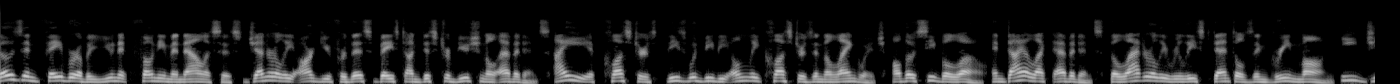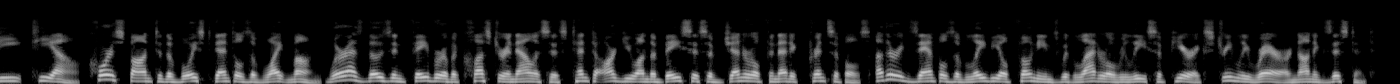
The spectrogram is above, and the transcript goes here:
Those in favor of a unit phoneme analysis generally argue for this based on distributional evidence i.e. if clusters, these would be the only clusters in the language, although see below, and dialect evidence, the laterally released dentals in green Hmong, e.g., TL, correspond to the voiced dentals of white Hmong, whereas those in favor of a cluster analysis tend to argue on the basis of general phonetic principles other examples of labial phonemes with lateral release appear extremely rare or non-existent.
